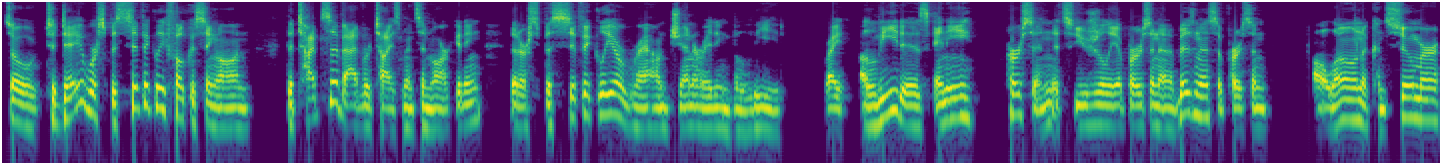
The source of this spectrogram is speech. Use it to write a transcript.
So today we're specifically focusing on the types of advertisements and marketing that are specifically around generating the lead, right? A lead is any person. It's usually a person at a business, a person alone, a consumer,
